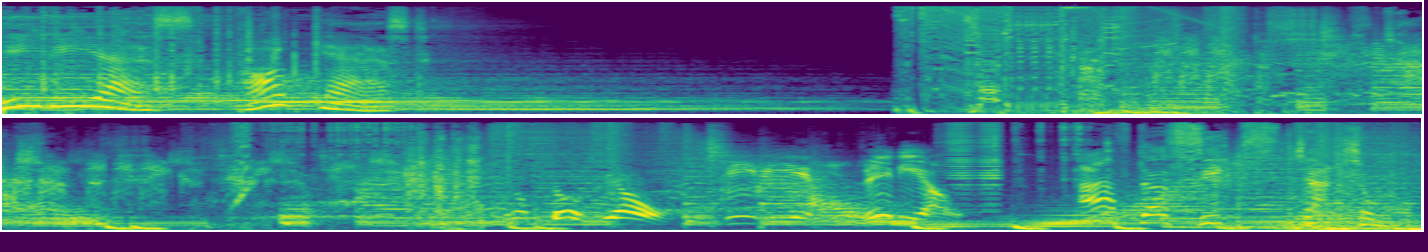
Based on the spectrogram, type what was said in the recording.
TBS Podcast. 東京 TBS Radio. After Six Junction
